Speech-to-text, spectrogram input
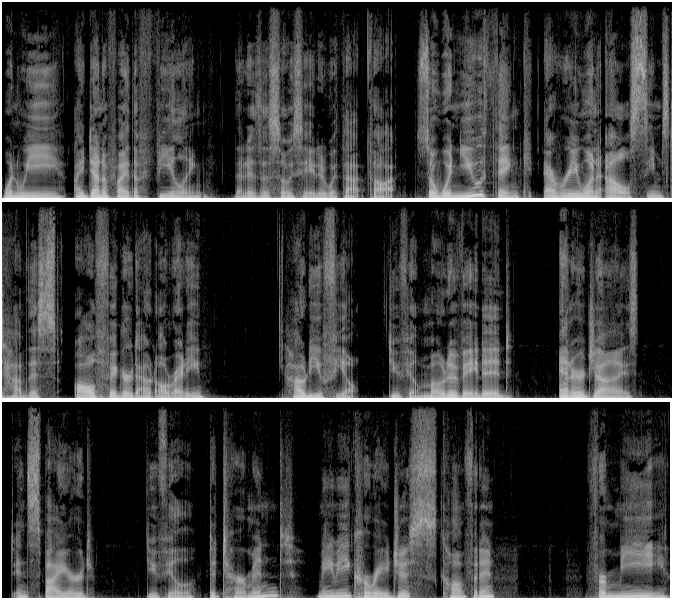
when we identify the feeling that is associated with that thought. So when you think everyone else seems to have this all figured out already, how do you feel? Do you feel motivated, energized, inspired? Do you feel determined, maybe courageous, confident? For me,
